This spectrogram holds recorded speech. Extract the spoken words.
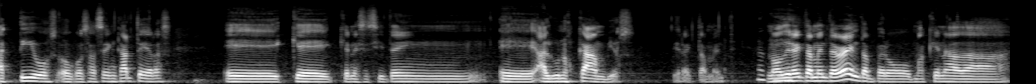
activos o cosas en carteras eh, que, necesiten eh, algunos cambios directamente. No directamente venta, pero más que nada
